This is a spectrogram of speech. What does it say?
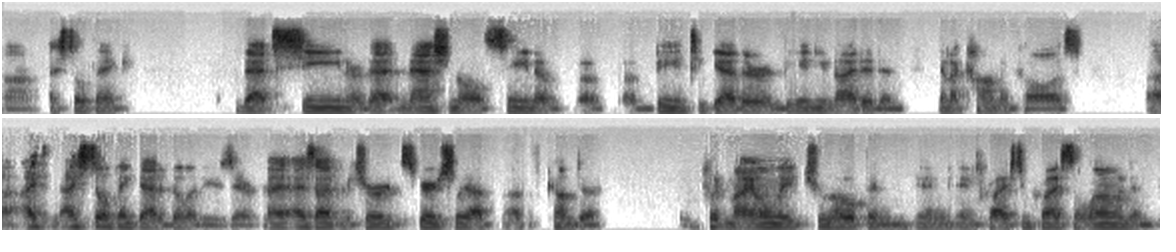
Uh, I still think that scene or that national scene of, of, of being together and being united and in a common cause. Uh, I, I still think that ability is there. I, as I've matured spiritually, I've, I've come to put my only true hope in, in, in Christ and Christ alone. And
